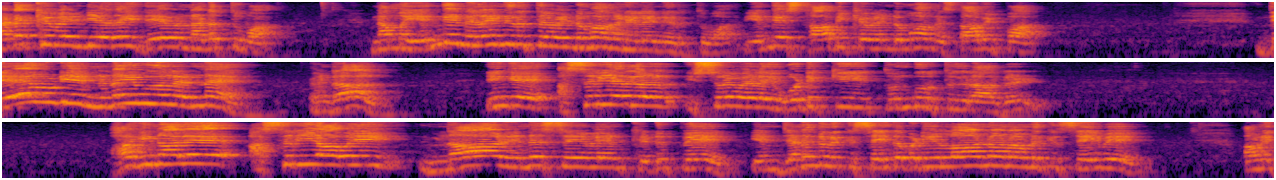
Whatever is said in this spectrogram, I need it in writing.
நடக்க வேண்டியதை தேவன் நடத்துவான் நம்ம எங்கே நிலைநிறுத்த வேண்டுமோ அங்கே நிலைநிறுத்துவார். எங்கே ஸ்தாபிக்க வேண்டுமோ அங்கே ஸ்தாபிப்பார். தேவனுடைய நினைவுகள் என்ன என்றால் இங்கே அசிரியர்கள் இஸ்ரவேலை ஒடுக்கி துன்புறுத்துகிறார்கள். ஆகினாலே அசிரியாவை நான் என்ன செய்வேன்? கெடுப்பேன். என் ஜனங்களுக்கு செய்தபடியெல்லாம் நான் அவனுக்கு செய்வேன். அவனை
